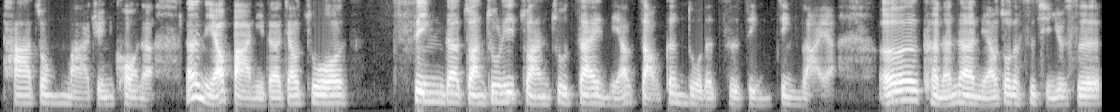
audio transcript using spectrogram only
怕中 margin call 呢，那你要把你的叫做。新的专注力专注在你要找更多的资金进来啊，而可能呢，你要做的事情就是。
